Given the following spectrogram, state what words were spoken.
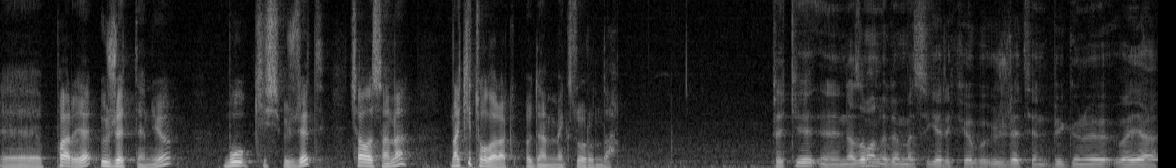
e, paraya ücret deniyor. Bu kişi ücret çalışana nakit olarak ödenmek zorunda. Peki e, ne zaman ödenmesi gerekiyor bu ücretin? Bir günü veya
